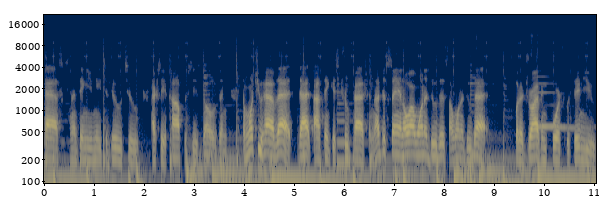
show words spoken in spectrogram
tasks and thing you need to do to actually accomplish these goals. And and once you have that, that I think is true passion. Not just saying, oh, I want to do this, I want to do that, but a driving force within you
